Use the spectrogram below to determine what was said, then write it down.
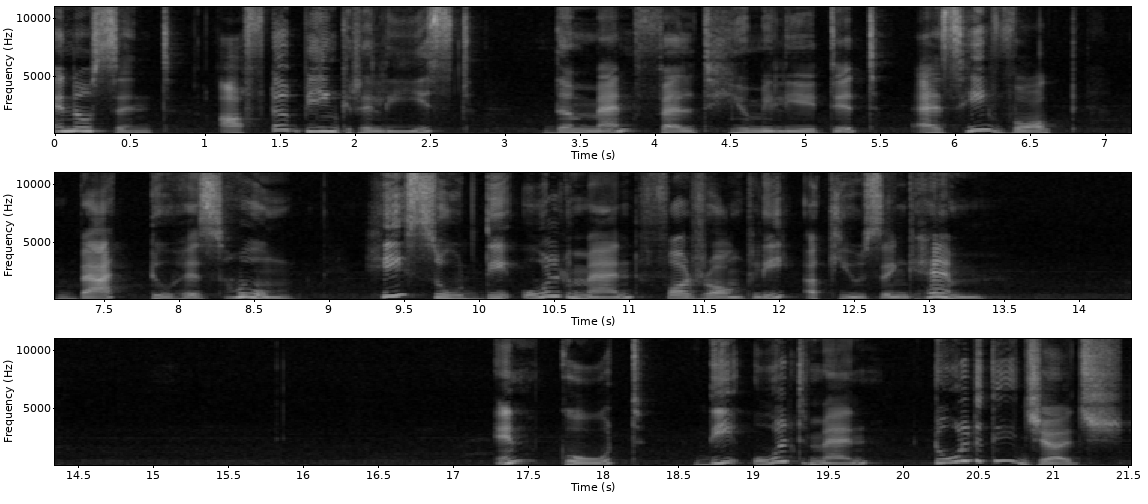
innocent. After being released, the man felt humiliated as he walked back to his home he sued the old man for wrongly accusing him. In court, the old man told the judge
